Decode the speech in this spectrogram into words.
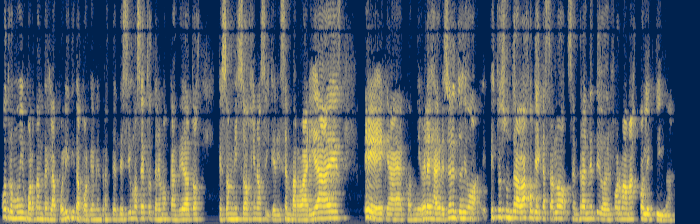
Otro muy importante es la política, porque mientras decimos esto, tenemos candidatos que son misóginos y que dicen barbaridades. Eh, que, con niveles de agresión. Entonces digo, esto es un trabajo que hay que hacerlo centralmente digo, de forma más colectiva.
